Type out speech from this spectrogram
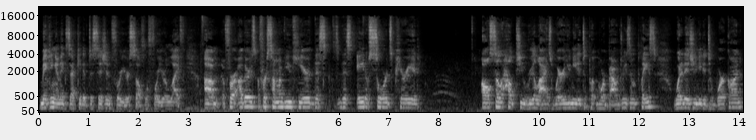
Making an executive decision for yourself or for your life. Um, for others, for some of you here, this this Eight of Swords period also helped you realize where you needed to put more boundaries in place what it is you needed to work on.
